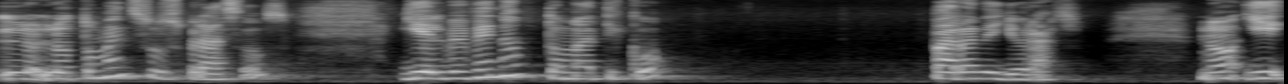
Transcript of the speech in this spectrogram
lo, toma en sus brazos y el bebé en automático para de llorar, ¿no? Y,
